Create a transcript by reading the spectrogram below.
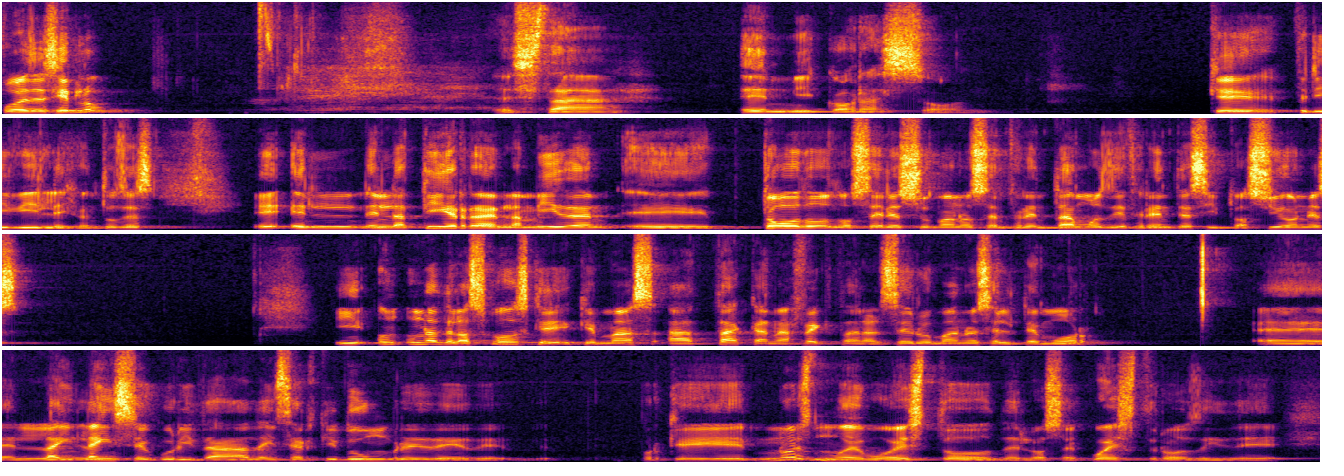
¿Puedes decirlo? Está en mi corazón. Qué privilegio. Entonces, eh, en, la tierra, en la vida, eh, todos los seres humanos enfrentamos diferentes situaciones. Y una de las cosas que, más atacan, afectan al ser humano es el temor, eh, la, inseguridad, la incertidumbre, porque no es nuevo esto de los secuestros y de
